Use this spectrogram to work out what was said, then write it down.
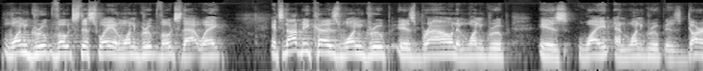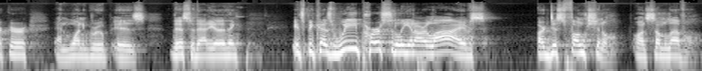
one group votes this way and one group votes that way. It's not because one group is brown and one group is white and one group is darker and one group is this or that, the other thing. It's because we personally in our lives are dysfunctional on some level.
